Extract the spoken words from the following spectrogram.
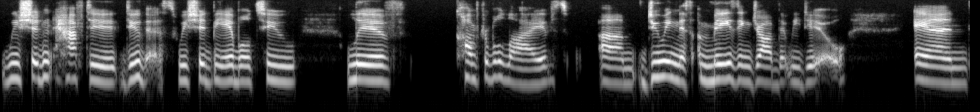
we shouldn't have to do this. We should be able to live comfortable lives um, doing this amazing job that we do. And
